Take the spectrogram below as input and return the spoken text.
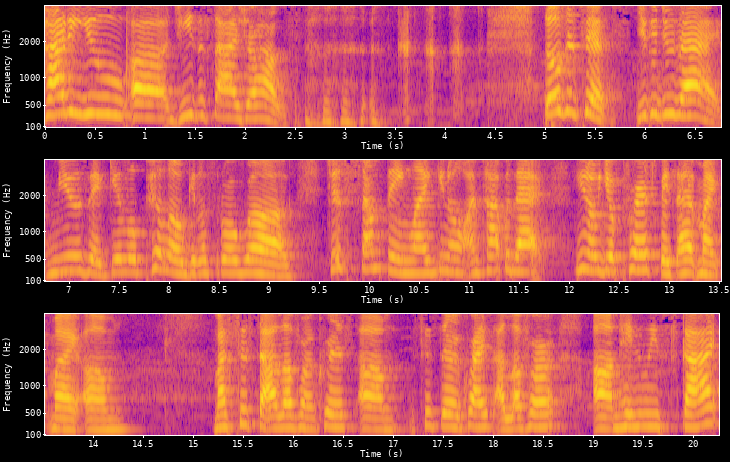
How do you uh, Jesus-size your house? Those are tips. You can do that. Music, get a little pillow, get a throw rug, just something like you know. On top of that, you know your prayer space. I have my my um my sister. I love her and Chris. Um, sister in Christ. I love her. Um, Haley Lee Scott,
